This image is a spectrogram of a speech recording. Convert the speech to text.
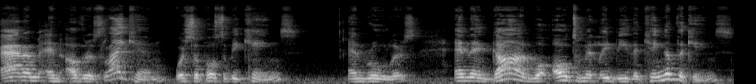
Adam and others like him were supposed to be kings and rulers. And then God will ultimately be the King of the kings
